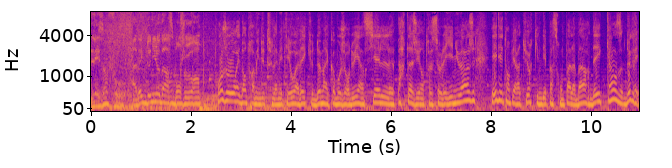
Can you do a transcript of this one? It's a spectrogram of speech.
Les infos. Avec Denis Lebars, bonjour. Bonjour et dans 3 minutes la météo avec demain comme aujourd'hui un ciel partagé entre soleil et nuages et des températures qui ne dépasseront pas la barre des 15 degrés.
